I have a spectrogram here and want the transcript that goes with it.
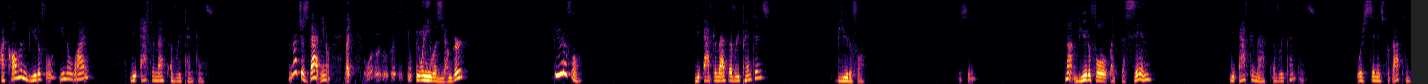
I call him beautiful. You know why? The aftermath of repentance. Not just that, you know, like when he was younger, beautiful. The aftermath of repentance, beautiful. You see? Not beautiful like the sin, the aftermath of repentance, where sin is forgotten.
